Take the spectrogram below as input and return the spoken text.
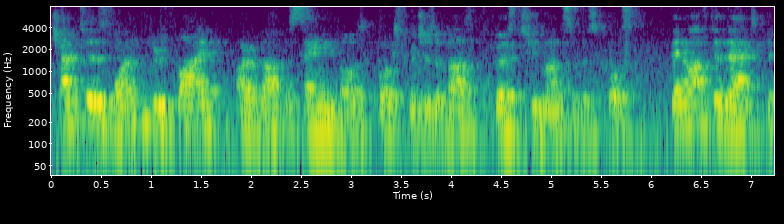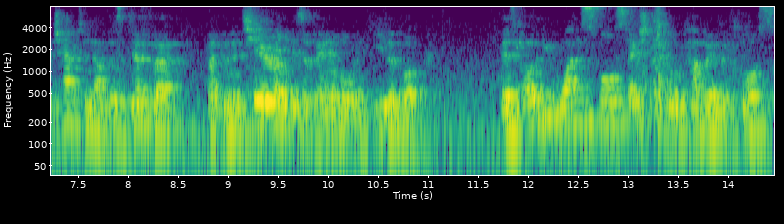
Chapters 1 through 5 are about the same in both books, which is about the first two months of this course. Then after that, the chapter numbers differ, but the material is available in either book. There's only one small section that we'll cover in the course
